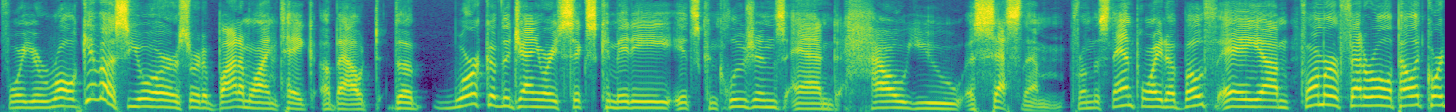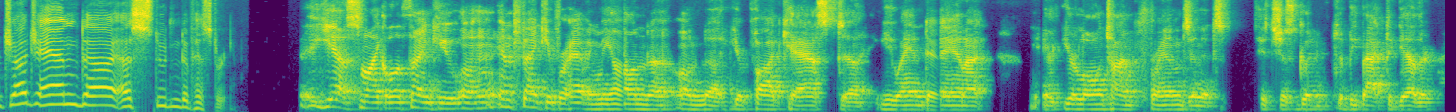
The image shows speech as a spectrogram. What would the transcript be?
for your role. Give us your sort of bottom line take about the work of the January 6th committee, its conclusions, and how you assess them from the standpoint of both a um, former federal appellate court judge and uh, a student of history. Yes, Michael. Thank you, uh, and thank you for having me on uh, on uh, your podcast. Uh, you and Dan, I, you're, you're longtime friends, and it's it's just good to be back together.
